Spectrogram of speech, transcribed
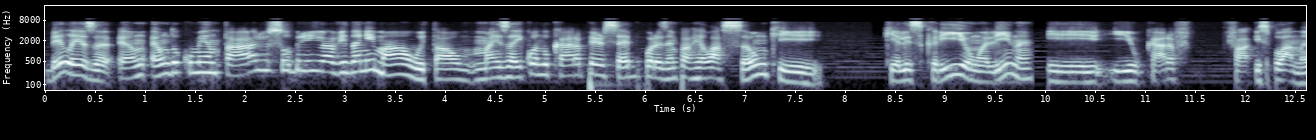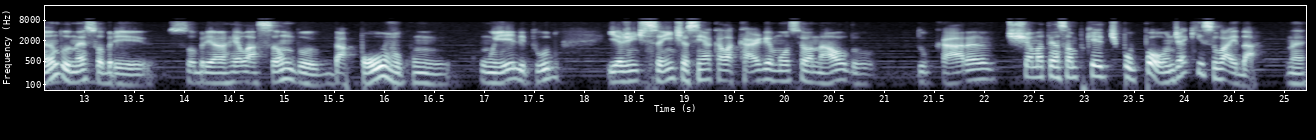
beleza, é um, é um documentário sobre a vida animal e tal, mas aí quando o cara percebe, por exemplo, a relação que, que eles criam ali, né, e, e o cara explanando, né, sobre, sobre a relação do, da polvo com, com ele e tudo, e a gente sente, assim, aquela carga emocional do, do cara te chama atenção porque, tipo, pô, onde é que isso vai dar, né?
